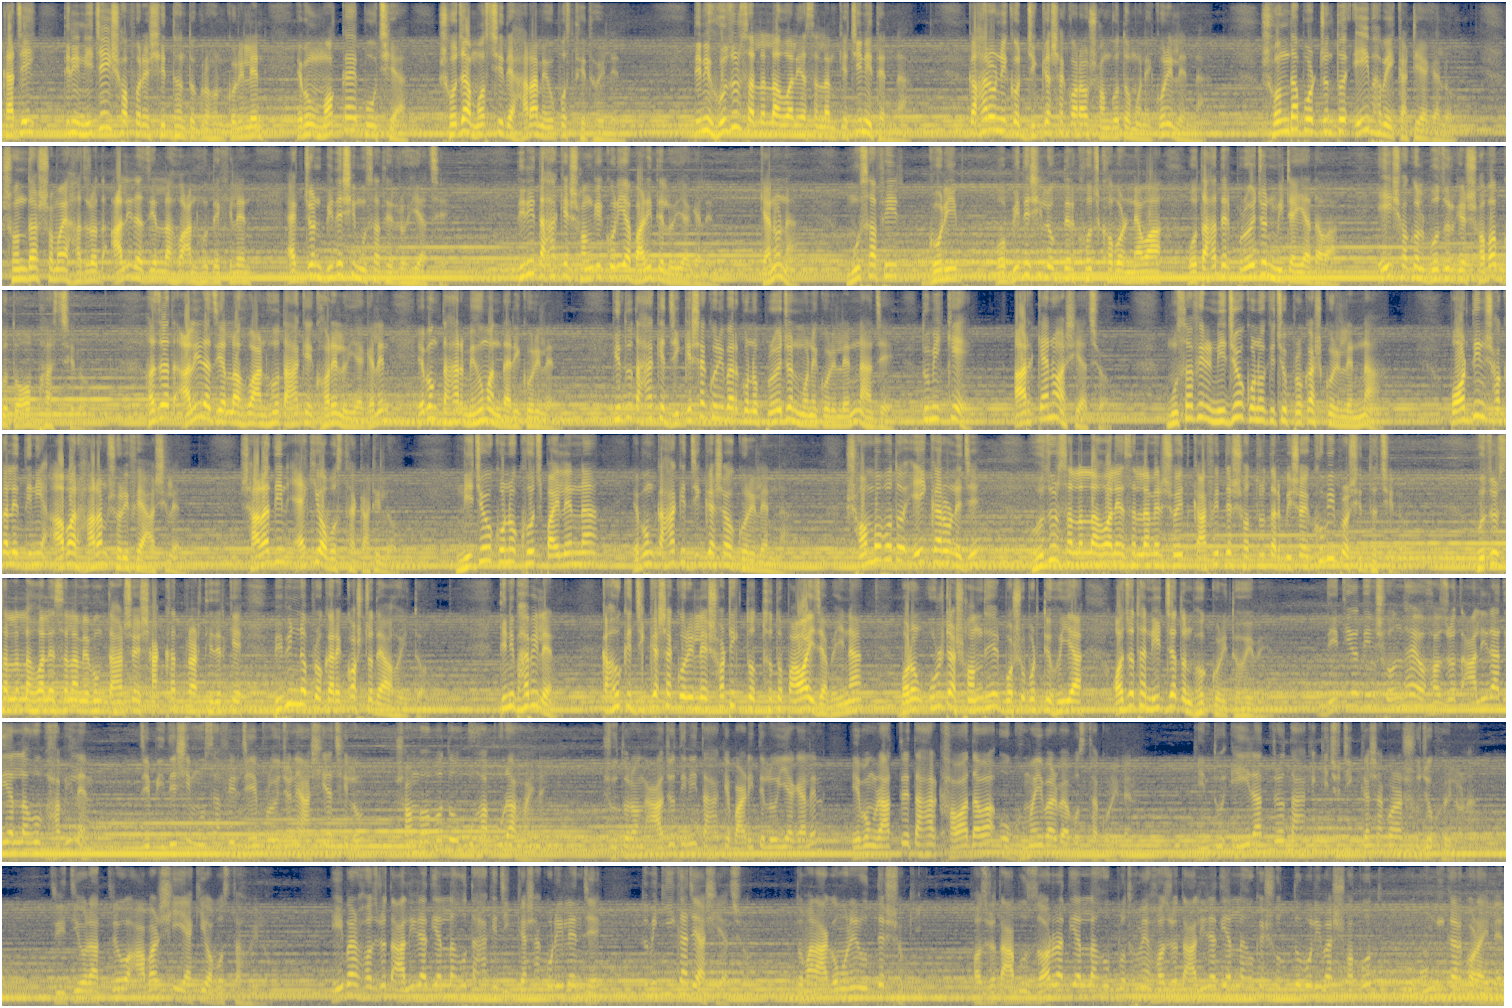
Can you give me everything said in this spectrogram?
কাজেই তিনি নিজেই সফরের সিদ্ধান্ত গ্রহণ করিলেন এবং মক্কায় পৌঁছিয়া সোজা মসজিদে হারামে উপস্থিত হইলেন। তিনি হুজুর সাল্লাহু আলিয়াসাল্লামকে চিনিতেন না। কাহারও নিকট জিজ্ঞাসা করাও সঙ্গত মনে করিলেন না। সন্ধ্যা পর্যন্ত এইভাবেই কাটিয়া গেল। সন্ধ্যার সময় হজরত আলী রাজিয়াল্লাহ আনহু দেখিলেন, একজন বিদেশি মুসাফির রহিয়াছে। তিনি তাহাকে সঙ্গে করিয়া বাড়িতে লইয়া গেলেন। কেননা, মুসাফির, গরিব ও বিদেশি লোকদের খোঁজ খবর নেওয়া ও তাহাদের প্রয়োজন মিটাইয়া দেওয়া, এই সকল বুজুর্গের স্বভাবগত অভ্যাস ছিল। হজরত আলী রাজিয়াল্লাহু আনহু তাহাকে ঘরে লইয়া গেলেন এবং তাহার মেহমানদারি করিলেন। কিন্তু তাহাকে জিজ্ঞাসা করিবার কোনো প্রয়োজন মনে করিলেন না যে, তুমি কে? আর কেন আসিয়াছ? মুসাফির নিজেও কোনো কিছু প্রকাশ করিলেন না। পরদিন সকালে তিনি আবার হারাম শরীফে আসিলেন। সারাদিন একই অবস্থা কাটিল। নিজেও কোনো খোঁজ পাইলেন না এবং কাহাকে জিজ্ঞাসাও করিলেন না। সম্ভবত এই কারণে যে, হুজুর সাল্লাহ আলিয়াল্লামের সহিত কাফিরদের শত্রুতার বিষয় খুবই প্রসিদ্ধ ছিল। হুজুর সাল্লাহ আলিয়াল্লাম এবং তাহার সহিত সাক্ষাৎ প্রার্থীদেরকে বিভিন্ন প্রকারে কষ্ট দেওয়া হইত। তিনি ভাবিলেন কাহুকে জিজ্ঞাসা করিলে সঠিক তথ্য তো পাওয়াই যাবেই না, বরং উল্টা সন্দেহের বশবর্তী হইয়া অযথা নির্যাতন ভোগ করিতে হইবে। দ্বিতীয় দিন সন্ধ্যায়ও হজরত আলী রাদিয়াল্লাহু ভাবিলেন যে বিদেশি মুসাফির যে প্রয়োজনে আসিয়াছিল, সম্ভবত উহা পুরা হয় নাই। সুতরাং আজও তিনি তাহাকে বাড়িতে লইয়া গেলেন এবং রাত্রে তাহার খাওয়া দাওয়া ও ঘুমাইবার ব্যবস্থা করিলেন। কিন্তু এই রাত্রেও তাহাকে কিছু জিজ্ঞাসা করার সুযোগ হইল না। তৃতীয় রাত্রেও আবার সেই একই অবস্থা হইল। এইবার হজরত আলী রাদিয়াল্লাহু তাহাকে জিজ্ঞাসা করিলেন যে, তুমি কি কাজে আসিয়াছ? তোমার আগমনের উদ্দেশ্য কি? হজরত আবু জর রাদিয়াল্লাহু প্রথমে হজরত আলী রাদি আল্লাহকে সত্য বলিবার শপথ ও অঙ্গীকার করাইলেন,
